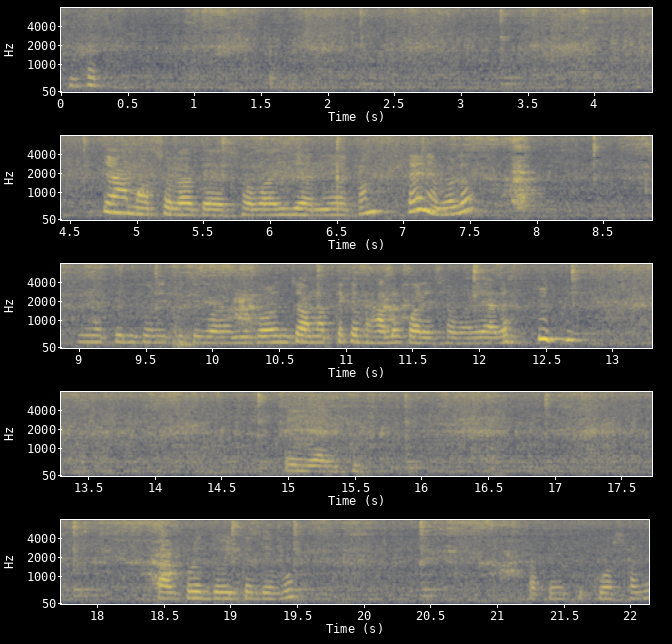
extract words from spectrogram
ঠিক আছে? চা মশলা দেয় সবাই জানে এখন। তাই না বলো? নতুন করে কিছু বলেনি বরঞ্চ আমার থেকে ভালো করে সবাই, আর এই আর কি। তারপরে দইটা দেবো। তারপরে একটু কষাবো।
